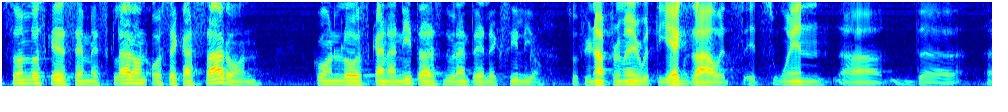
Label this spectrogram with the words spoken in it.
son los que se mezclaron o se casaron con los cananitas durante el exilio. So if you're not familiar with the exile, it's, it's when uh, the uh,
